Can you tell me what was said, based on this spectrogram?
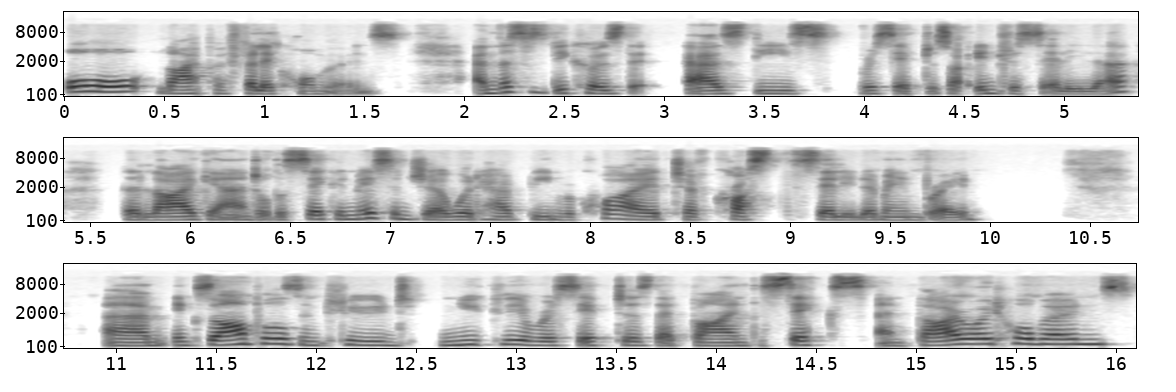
or lipophilic hormones. And this is because the, as these receptors are intracellular, the ligand or the second messenger would have been required to have crossed the cellular membrane. Um, examples include nuclear receptors that bind the sex and thyroid hormones,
